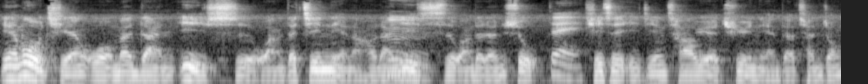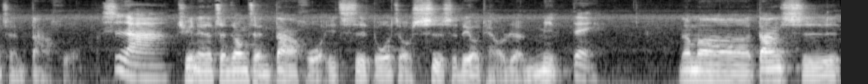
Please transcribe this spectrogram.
因为目前我们染疫死亡在今年然后染疫死亡的人数，嗯、对，其实已经超越去年的城中城大火。是啊，去年的城中城大火一次夺走四十六条人命。对，那么当时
